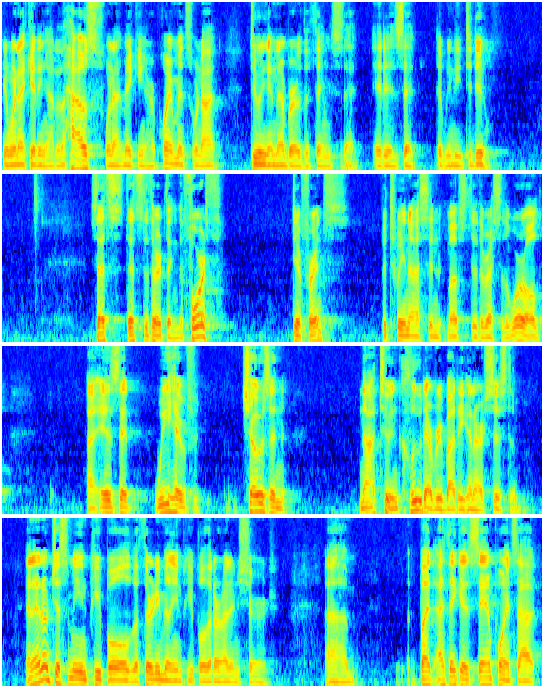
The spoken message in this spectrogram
you know, we're not getting out of the house, we're not making our appointments, we're not doing a number of the things that it is that, that we need to do. So that's, that's the third thing. The fourth difference between us and most of the rest of the world uh, is that we have chosen not to include everybody in our system. And I don't just mean people, the 30 million people that are uninsured. Um, but I think, as Sam points out,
